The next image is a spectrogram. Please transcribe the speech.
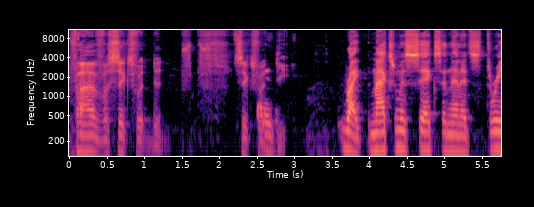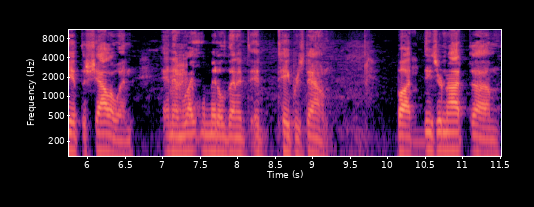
Five or six foot. Six foot deep. Right. The maximum is six, and then it's three at the shallow end, and then Right. right in the middle, then it, it tapers down. But Mhm. these are not. Um,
